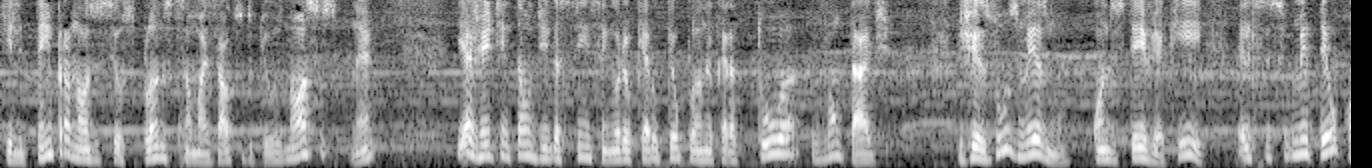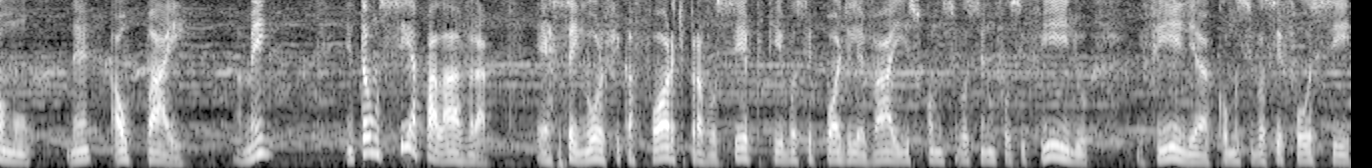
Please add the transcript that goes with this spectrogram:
que Ele tem para nós, os seus planos que são mais altos do que os nossos, né? E a gente então diga sim, Senhor, eu quero o teu plano, eu quero a tua vontade. Jesus mesmo, quando esteve aqui, ele se submeteu como, né, ao Pai. Amém? Então, se a palavra é, Senhor fica forte para você, porque você pode levar isso como se você não fosse filho, filha, como se você fosse,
